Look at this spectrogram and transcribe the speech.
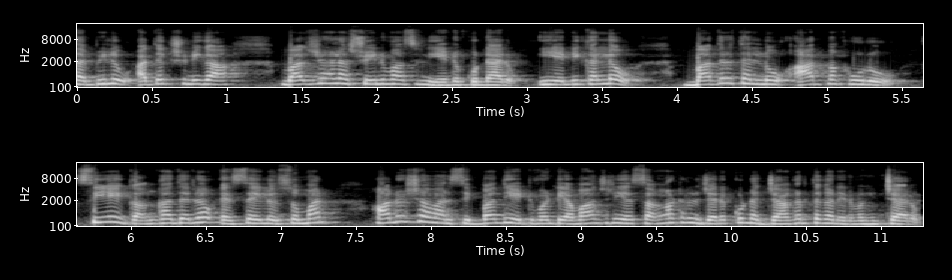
సభ్యులు అధ్యక్షునిగా వజ్రాల శ్రీనివాసుని ఎన్నుకున్నారు. ఈ ఎన్నికల్లో భద్రతలను ఆత్మకూరు సిఐ గంగాధరరావు ఎస్ఐలు సుమన్ అనుష వారి సిబ్బంది ఎటువంటి అవాంఛనీయ సంఘటనలు జరగకుండా జాగ్రత్తగా నిర్వహించారు.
